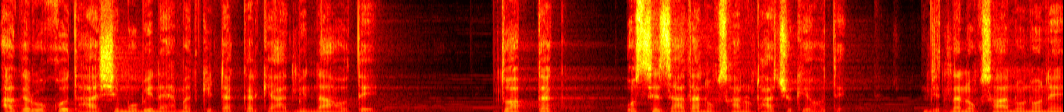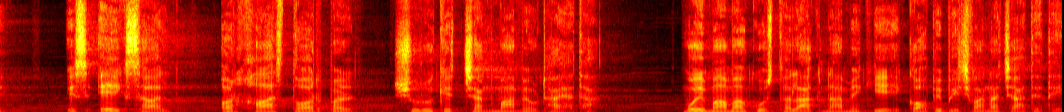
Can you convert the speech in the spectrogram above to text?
اگر وہ خود ہاشم مبین احمد کی ٹکر کے آدمی نہ ہوتے، تو اب تک اس سے زیادہ نقصان اٹھا چکے ہوتے۔ جتنا نقصان انہوں نے اس ایک سال اور خاص طور پر شروع کے چند ماہ میں اٹھایا تھا۔ وہ امامہ کو اس طلاق نامے کی ایک کاپی بھجوانا چاہتے تھے،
